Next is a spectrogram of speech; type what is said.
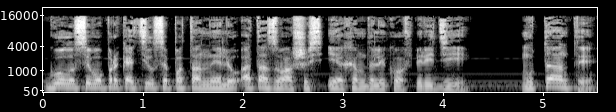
Голос его прокатился по тоннелю, отозвавшись эхом далеко впереди. Мутанты,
